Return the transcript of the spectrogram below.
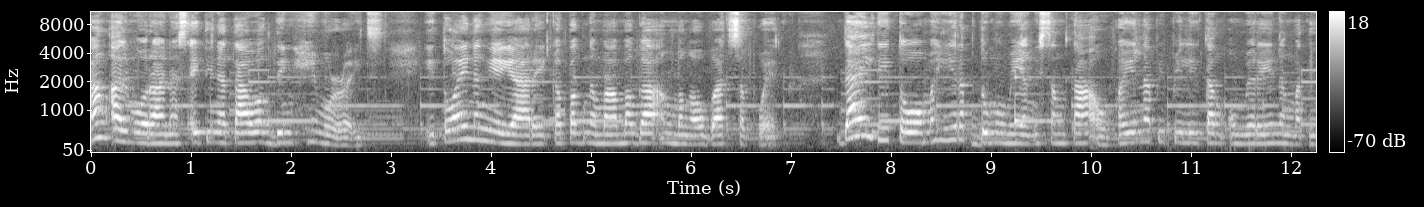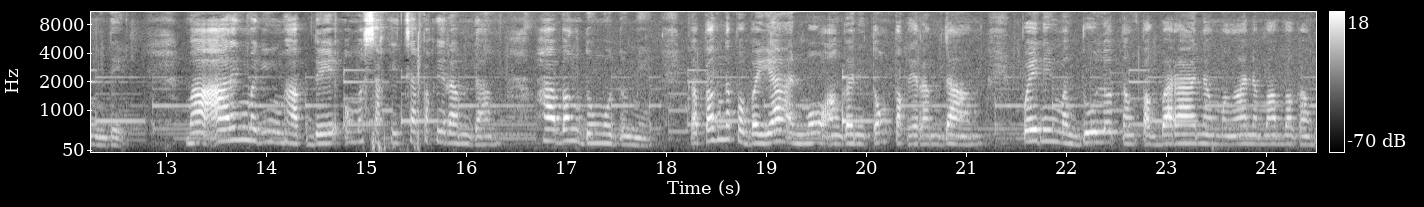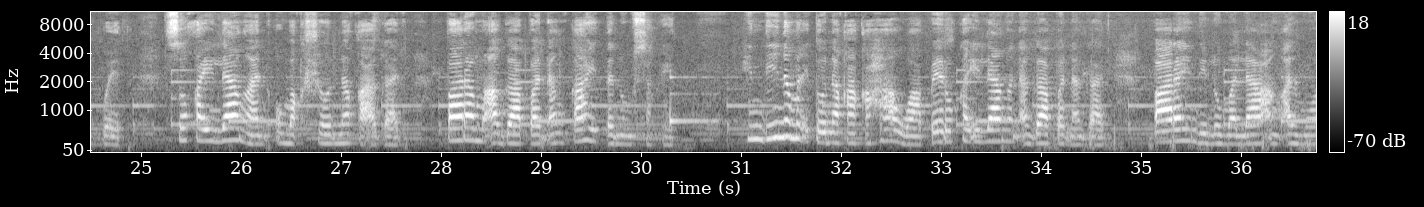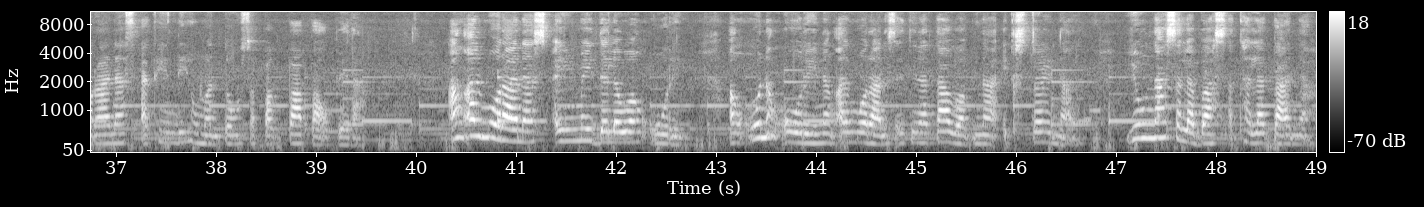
Ang almoranas ay tinatawag ding hemorrhoids. Ito ay nangyayari kapag namamaga ang mga ugat sa puwet. Dahil dito, mahirap dumumi ang isang tao kaya napipilitang umire ng matindi. Maaaring maging mahapde o masakit sa pakiramdam habang dumudumi. Kapag napabayaan mo ang ganitong pakiramdam, pwedeng magdulot ng pagbara ng mga namamagang puwet. So, kailangan umaksyon na kaagad para maagapan ang kahit anong sakit. Hindi naman ito nakakahawa pero kailangan agapan agad para hindi lumala ang almoranas at hindi humantong sa pagpapaopera. Ang almoranas ay may dalawang uri. Ang unang uri ng almoranas ay tinatawag na external, yung nasa labas at halata na.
